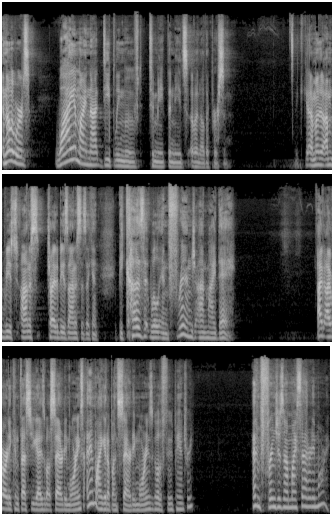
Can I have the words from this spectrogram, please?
In other words, why am I not deeply moved to meet the needs of another person? I'm gonna, I'm gonna be honest, try to be as honest as I can. Because it will infringe on my day. I've, I've already confessed to you guys about Saturday mornings. I didn't want to get up on Saturday mornings and go to the food pantry. That infringes on my Saturday morning.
